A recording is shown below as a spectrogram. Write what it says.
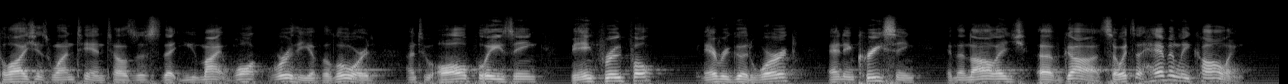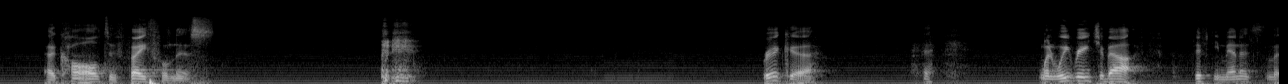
Colossians 1.10 tells us that you might walk worthy of the Lord unto all pleasing, being fruitful in every good work, and increasing in the knowledge of God. So it's a heavenly calling, a call to faithfulness Rick, uh, when we reach about 50 minutes, uh,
